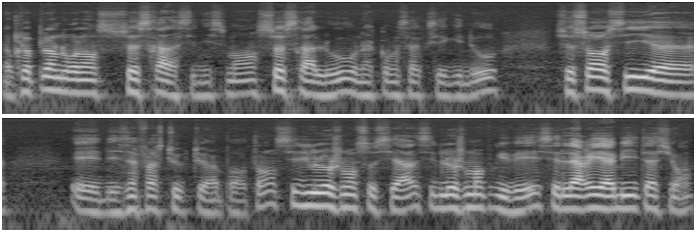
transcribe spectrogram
Donc le plan de relance, ce sera l'assainissement, ce sera l'eau. On a commencé avec Seguino. Ce sera aussi euh, et des infrastructures importantes. C'est du logement social, c'est du logement privé, c'est de la réhabilitation.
